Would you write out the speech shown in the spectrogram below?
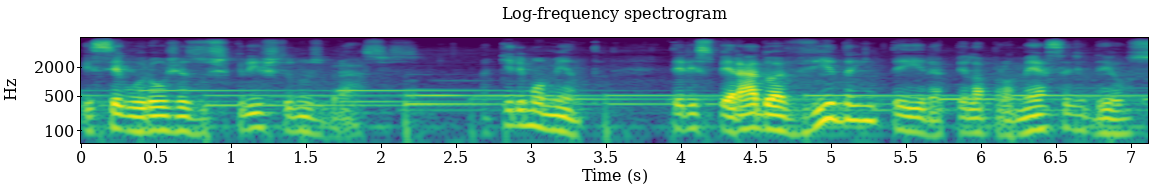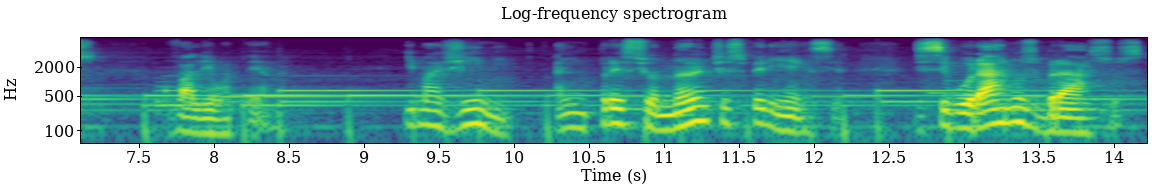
e segurou Jesus Cristo nos braços. Naquele momento, ter esperado a vida inteira pela promessa de Deus valeu a pena. Imagine a impressionante experiência de segurar nos braços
